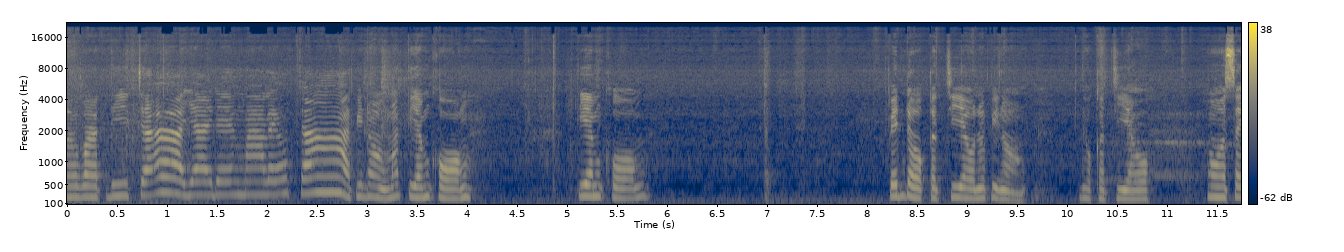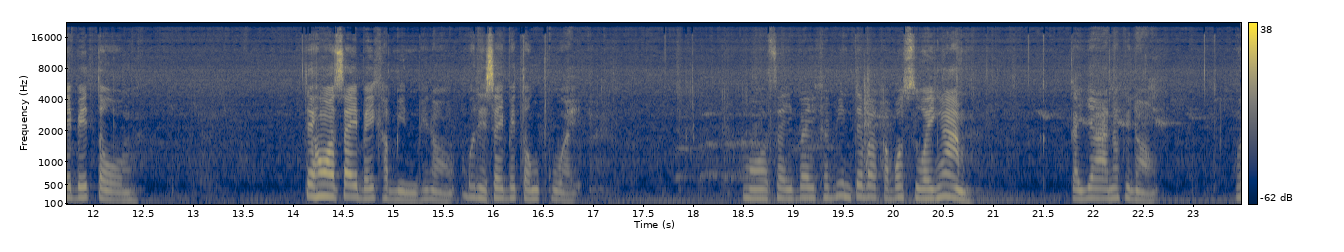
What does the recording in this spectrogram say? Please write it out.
สวัสดีจ้ายายแดงมาแล้วจ้า พี่น้องมาเตรียมของ เตรียมของ เป็นดอกกระเจียวนะพี่น้อง ดอกกระเจียวห่อใส่ใบตองแต่ห่อใส่ใบขมิ้นพี่น้องบ่ได้ใส่ใบตองกล้วยห่อใส่ใบขมิ้นแต่ว่าก็บ่สวยงามกะยาเนาะพี่น้องบ่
